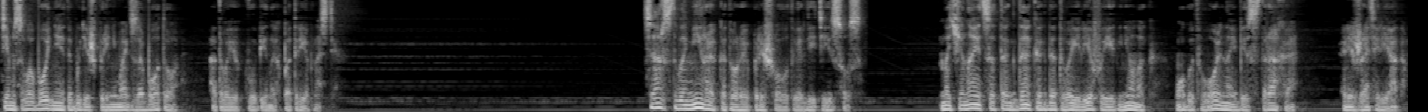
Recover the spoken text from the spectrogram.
тем свободнее ты будешь принимать заботу о твоих глубинных потребностях. Царство мира, которое пришел утвердить Иисус, начинается тогда, когда твои лев и ягненок могут вольно и без страха лежать рядом.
